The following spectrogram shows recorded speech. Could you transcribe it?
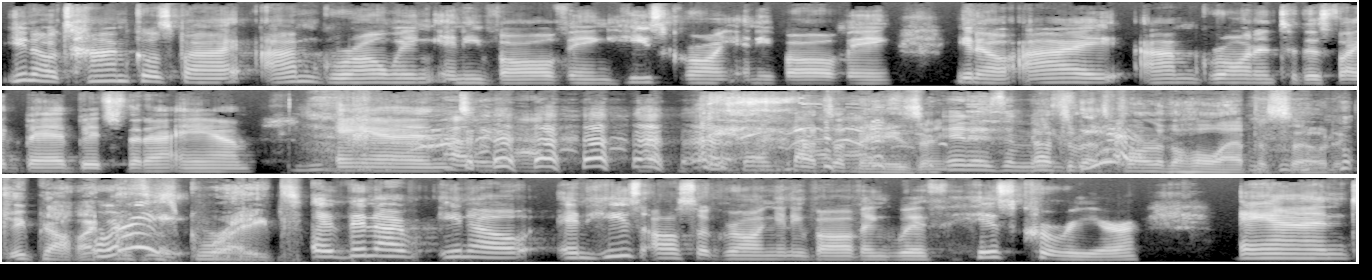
you know, time goes by. I'm growing and evolving. He's growing and evolving. You know, I I'm growing into this like bad bitch that I am. And yeah. That's amazing. It is amazing. That's the best part of the whole episode. Keep going. This is great. and then I, you know, and he's also growing and evolving with his career. And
